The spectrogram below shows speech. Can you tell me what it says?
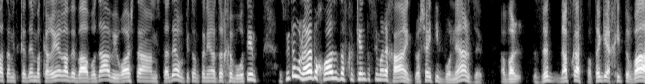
ואתה מתקדם בקריירה ובעבודה והיא רואה שאתה מסתדר ופתאום אתה נהיה יותר חברותי, אז פתאום אולי הבחורה הזאת דווקא כן תשים עליך עין. לא שהייתי בונה על זה, אבל זה דווקא האסטרטגיה הכי טובה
